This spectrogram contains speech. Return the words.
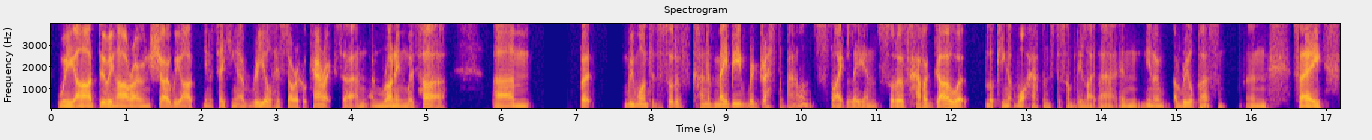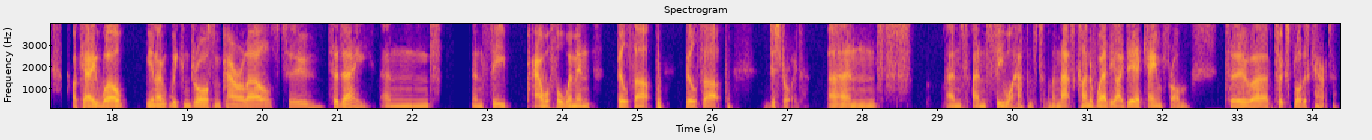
We are doing our own show. We are, you know, taking a real historical character and, and running with her. Um, but we wanted to sort of kind of maybe redress the balance slightly and sort of have a go at looking at what happens to somebody like that in you know a real person and say okay well you know we can draw some parallels to today and and see powerful women built up built up destroyed and and and see what happens to them. And that's kind of where the idea came from to uh, to explore this character.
